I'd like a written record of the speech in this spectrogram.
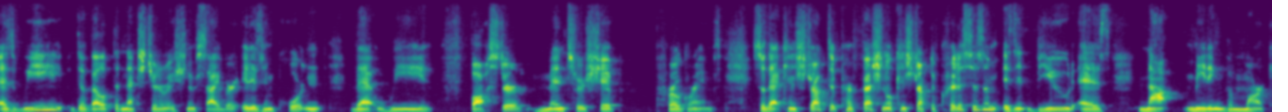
As we develop the next generation of cyber, it is important that we foster mentorship programs so that constructive professional constructive criticism isn't viewed as not meeting the mark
